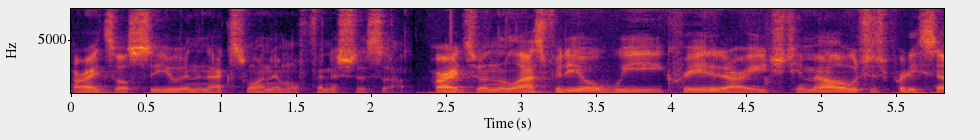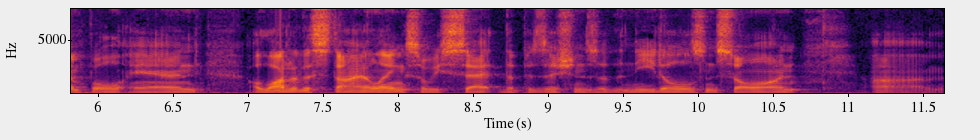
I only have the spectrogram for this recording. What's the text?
All right, so I'll see you in the next one and we'll finish this up. All right, so in the last video, we created our HTML, which is pretty simple, and a lot of the styling, so we set the positions of the needles and so on. Um,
